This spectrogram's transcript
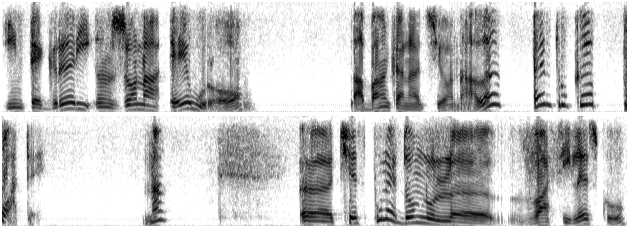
integrării în zona euro la Banca Națională pentru că poate. Da? Uh, Ce spune domnul uh, Vasilescu,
